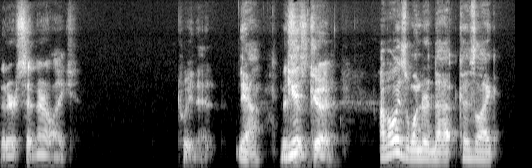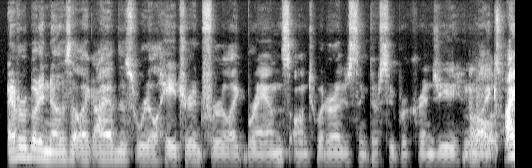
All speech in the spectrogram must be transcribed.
that are sitting there like, tweet it. yeah This You- is good. I've always wondered that because like everybody knows that like I have this real hatred for like brands on Twitter. I just think they're super cringy. And No, like I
